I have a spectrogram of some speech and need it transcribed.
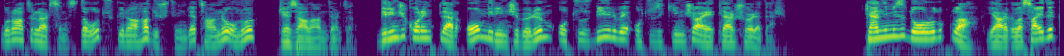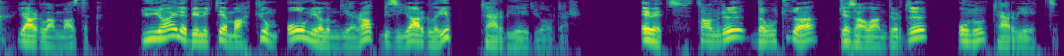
Bunu hatırlarsınız. Davut günaha düştüğünde Tanrı onu cezalandırdı. 1. Korintiler 11. bölüm 31 ve 32. ayetler şöyle der. Kendimizi doğrulukla yargılasaydık yargılanmazdık. Dünya ile birlikte mahkum olmayalım diye Rab bizi yargılayıp terbiye ediyor der. Evet Tanrı Davut'u da cezalandırdı, onu terbiye etti.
